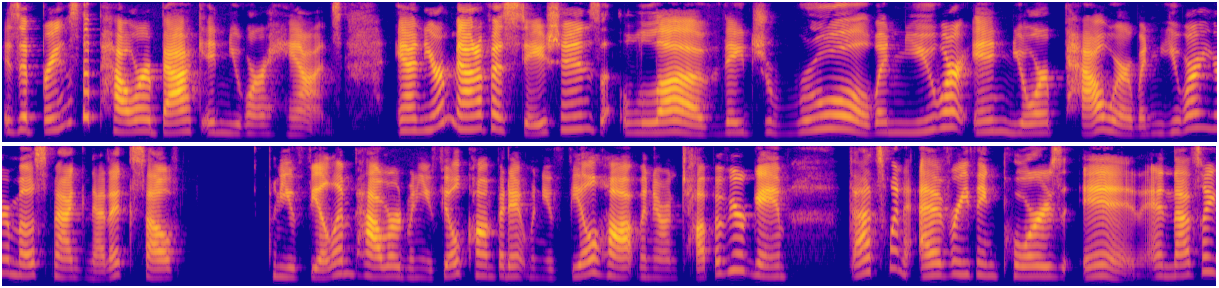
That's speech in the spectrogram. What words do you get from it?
is it brings the power back in your hands. And your manifestations love, they drool when you are in your power, when you are your most magnetic self. When you feel empowered, when you feel confident, when you feel hot, when you're on top of your game, that's when everything pours in. And that's why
